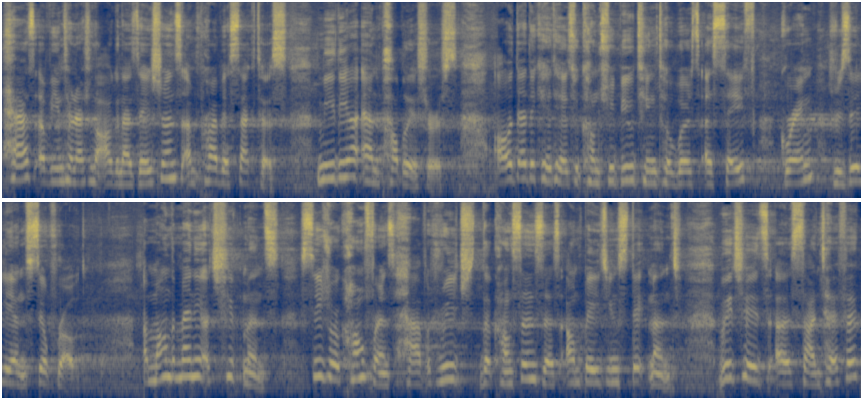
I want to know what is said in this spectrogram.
heads of international organizations and private sectors, media and publishers, all dedicated to contributing towards a safe, green, resilient Silk Road. Among the many achievements, CIDRA conference have reached the consensus on Beijing Statement, which is a scientific,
